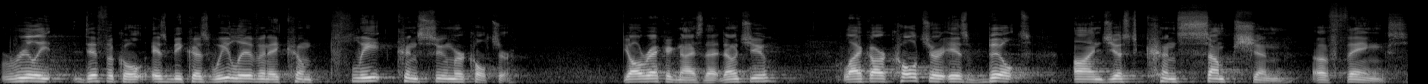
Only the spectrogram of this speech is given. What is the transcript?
really difficult is because we live in a complete consumer culture. Y'all recognize that, don't you? Like our culture is built on just consumption of things,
